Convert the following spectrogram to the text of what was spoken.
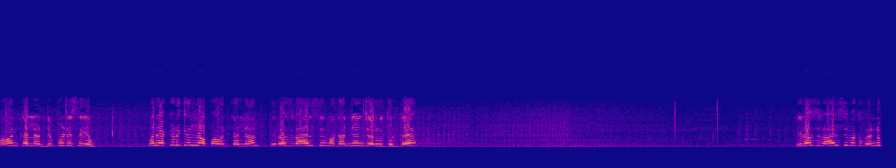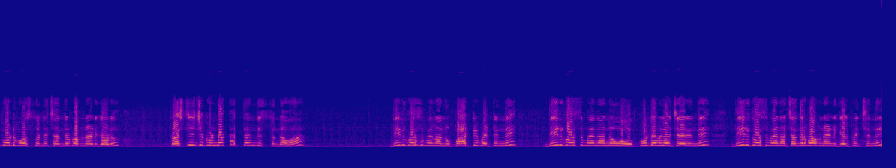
Pawan Kalyan deputy CM. మరి ఎక్కడికి వెళ్ళావు పవన్ కళ్యాణ్? ఈరోజు రాయలసీమకు అన్యాయం జరుగుతుంటే? ఈరోజు రాయలసీమకు వెన్నుపోటు పోస్తుంటే చంద్రబాబు నాయుడు గారు ప్రశ్నించకుండా కత్తందిస్తున్నావా? దీనికోసమైనా నువ్వు పార్టీ పెట్టింది దీనికోసమైనా నువ్వు కూటమిలో చేరింది దీనికోసమైనా చంద్రబాబు నాయుడు గెలిపించింది?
